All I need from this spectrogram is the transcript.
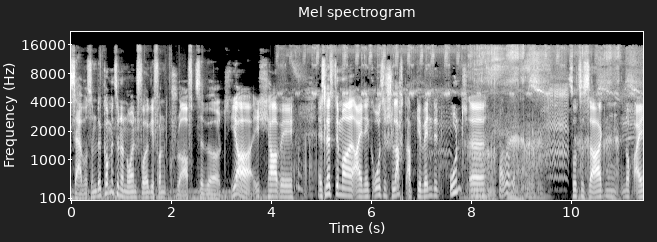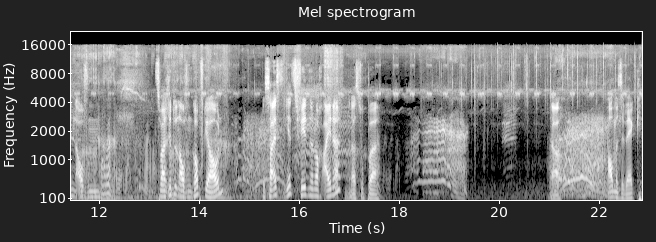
Servus und willkommen zu einer neuen Folge von Craft the World. Ja, ich habe das letzte Mal eine große Schlacht abgewendet und äh, sozusagen noch einen auf den, zwei Rittern auf den Kopf gehauen. Das heißt, jetzt fehlt nur noch einer. Na super. Ja, hauen wir sie weg.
